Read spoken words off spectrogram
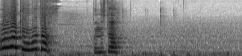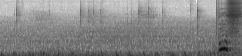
¡Ah, que me mata! ¿Dónde está? ¡Puf!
